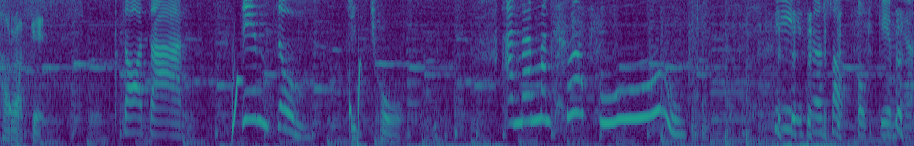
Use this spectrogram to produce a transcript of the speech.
คาราเกะ จอจาน จิ้มจุ่ม จิ๊กโชว์ อันนั้นมันเครื่องปรุงพี่เธอสอบตกเกมเนี้ย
